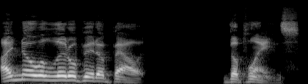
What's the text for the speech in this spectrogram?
I know a little bit about the plains.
